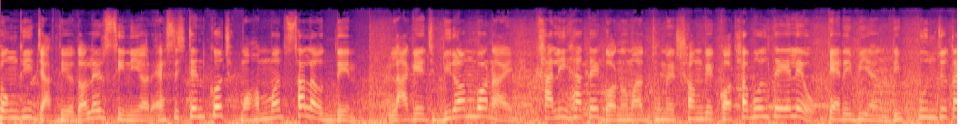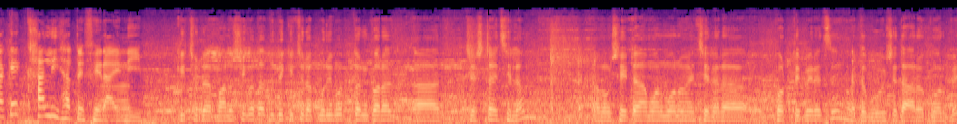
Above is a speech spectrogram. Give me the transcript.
সঙ্গী জাতীয় দলের senior assistant coach Mohammad Salauddin. Luggage বিড়ম্বনায় খালি হাতে গণমাধ্যমের সঙ্গে কথা বলতে এলেও ক্যারিবিয়ান দ্বীপপুঞ্জ তাকে খালি হাতে ফেরায়নি। কিছুটা মানসিকতা যদি কিছুটা পরিবর্তন করার চেষ্টায় ছিলাম এবং সেটা আমার মনে হয় ছেলেরা করতে পেরেছে, হয়তো ভবিষ্যতে আরও করবে।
